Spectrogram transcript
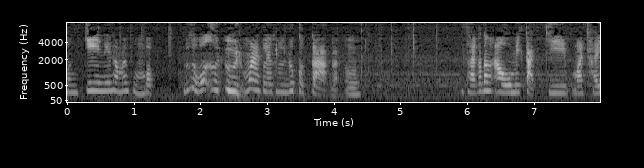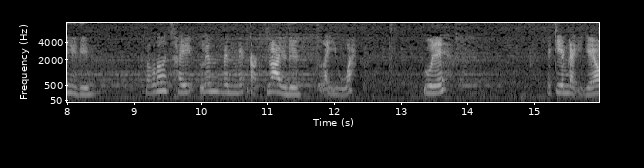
มังกี้นี่ทำให้ผมแบบรู้สึกว่าอืดๆมากเลยคือดูกากๆอะเออสุดท้ายก็ต้องเอาเมกัดกีมาใช้อยู่ดีเราก็ต้องใช้เล่นเป็นเมกักที่ไล่อยู่ดีอะไรอยู่วะดูดิไปเกมแหลกอีกแล้ว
